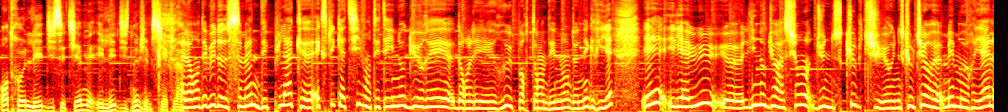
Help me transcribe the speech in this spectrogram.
entre les 17e et les 19e siècles. Alors en début de semaine, des plaques explicatives ont été inaugurées dans les rues portant des noms de négriers et il y a eu euh, l'inauguration d'une sculpture, une sculpture mémorielle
